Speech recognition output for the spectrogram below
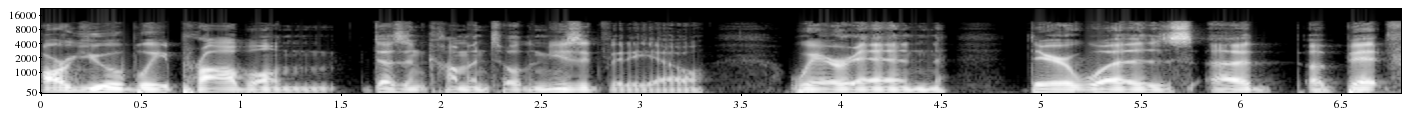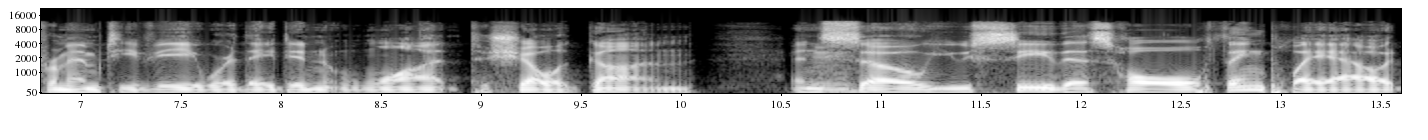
arguably problem doesn't come until the music video, wherein there was a, a bit from MTV where they didn't want to show a gun. And hmm. so you see this whole thing play out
